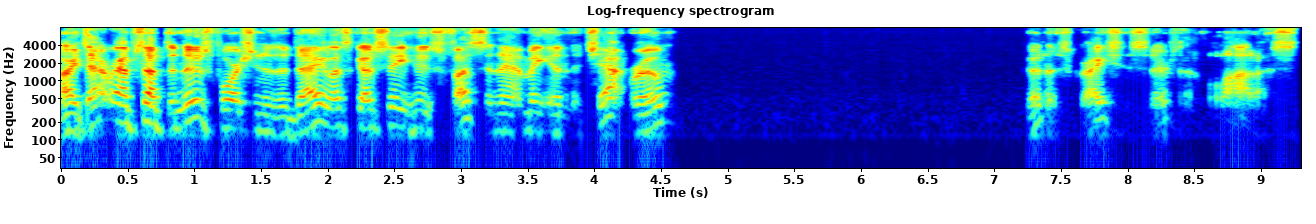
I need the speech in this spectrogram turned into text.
All right, that wraps up the news portion of the day. Let's go see who's fussing at me in the chat room. Goodness gracious, there's a lot of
